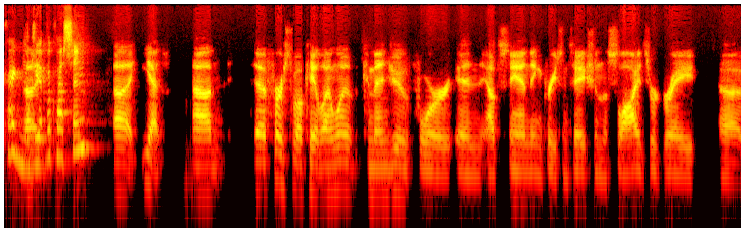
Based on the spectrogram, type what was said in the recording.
Craig, did uh, you have a question? Uh, yes. Um, uh, first of all, Kayla, I want to commend you for an outstanding presentation. The slides were great. Uh,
